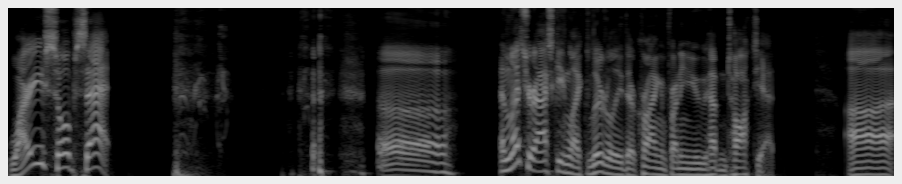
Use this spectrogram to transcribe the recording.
Why are you so upset? uh, unless you're asking, like, literally, they're crying in front of you, you haven't talked yet. Uh,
